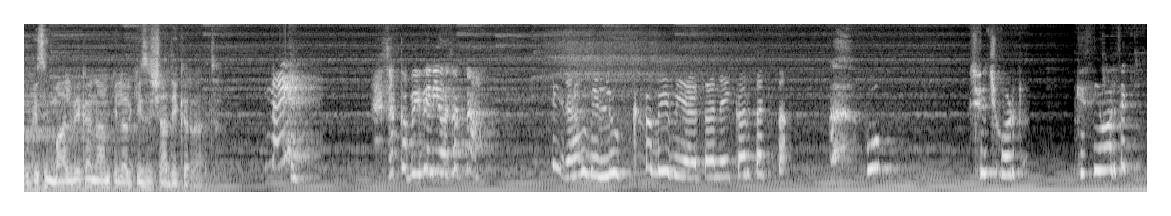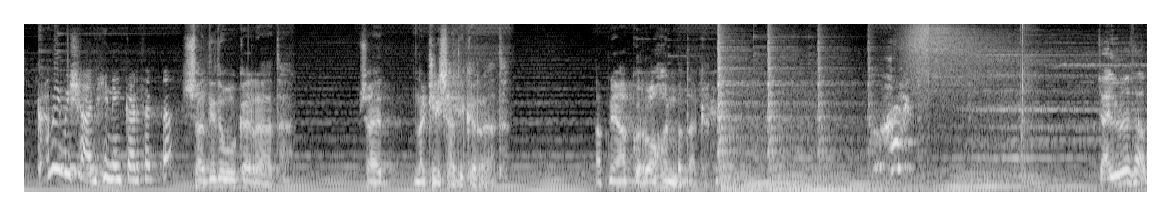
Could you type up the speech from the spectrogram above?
वो किसी मालविका नाम की लड़की से शादी कर रहा था। नहीं! ऐसा कभी भी नहीं हो सकता। मेरा बिल्लू कभी भी ऐसा नहीं कर सकता। वो मुझे छोड़ के किसी और से कभी भी शादी नहीं कर सकता। शादी तो वो कर रहा था। शायद नकली शादी कर रहा था। अपने आप को रोहन बताकर। चालू ना साहब।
